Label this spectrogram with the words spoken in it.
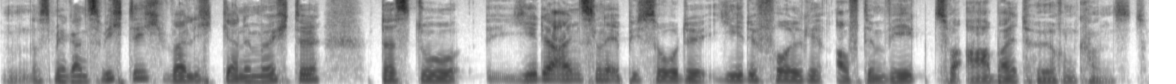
Das ist mir ganz wichtig, weil ich gerne möchte, dass du jede einzelne Episode, jede Folge auf dem Weg zur Arbeit hören kannst.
